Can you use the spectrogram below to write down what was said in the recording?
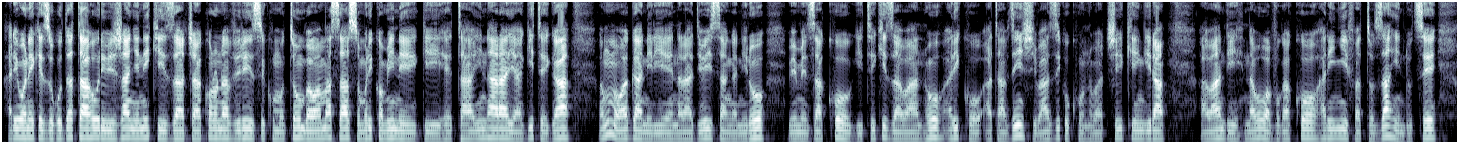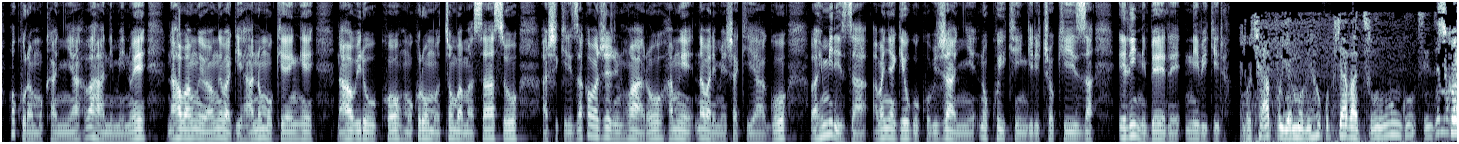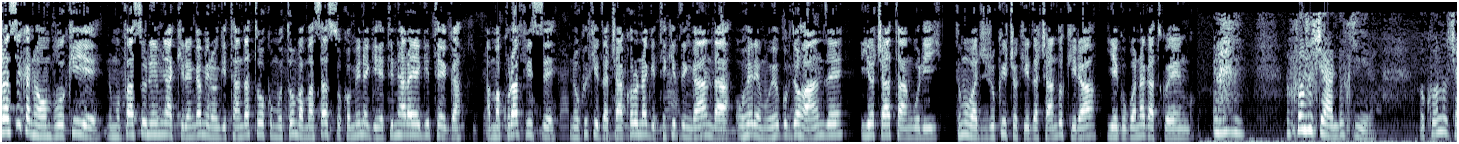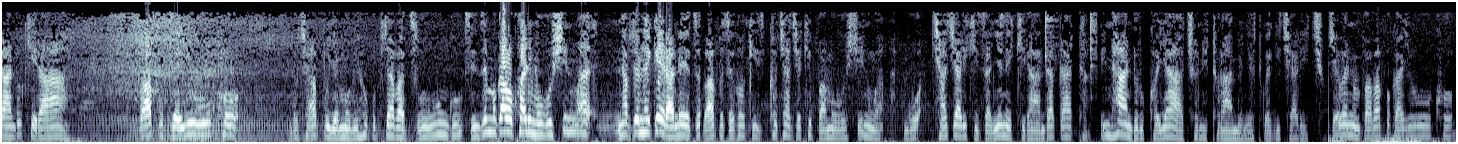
haribonekeza kudatahura ibijanye n'ikiza ca coronavirus ku mutumba wa Masaso muri commune Giheta intara ya Gitega bamwe mu baganiriye na radio isanganiro bemeza ko gitikiza abantu ariko atavyinshi bazi ku kuntu bacikingira abandi nabo bavuga ko hari inyifato zahindutse nko kuramukanya bahana iminwe naho bamwe bamwe bagihana umukenke naho biruko umukuru w'umutumba Masaso ashikiriza ko abajeje intwaro hamwe n'abaremesha kiyago bahimiriza abanyagihugu kubi bijanye no kwikingira ico kiza Eline Bere nibigira ngo mu bihugu by'abazungu Skorasika ntawumvukiye ni umupfasoni w'imyaka irenga 60 ku mutumba Masasu commune Giheta intara ya Gitega amakuru afise ni uko ikiza ca corona gitikiza inganda uhereye mu bihugu byo hanze iyo catanguriye tumubajije uko ico kiza candukira yegurwa n'agatwengo ukuntu candukira ukuntu candukira bavuze yuko ngo cyavuye mu bihugu by'abazungu sinzi mugabo ko ari mu bushinwa nabyo ntegera neza bavuze ko ko cyaje kiva mu bushinwa ngo cyaje ari kiza nyene kirandagata intanduruko yacu ntituramenye twega icyo ari cyo jewe numva bavuga yuko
